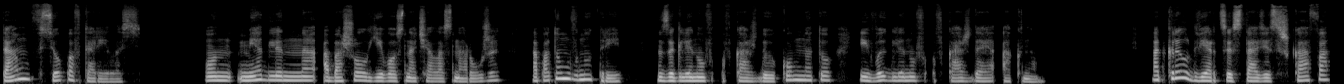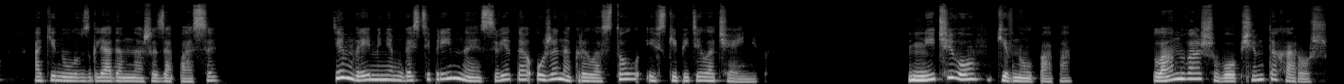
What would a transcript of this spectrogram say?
Там все повторилось. Он медленно обошел его сначала снаружи, а потом внутри, заглянув в каждую комнату и выглянув в каждое окно. Открыл дверцы стазис шкафа, окинул взглядом наши запасы, тем временем гостеприимная Света уже накрыла стол и вскипятила чайник. «Ничего», — кивнул папа. «План ваш, в общем-то, хорош.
